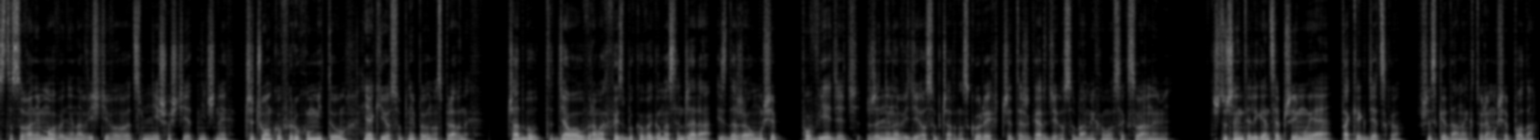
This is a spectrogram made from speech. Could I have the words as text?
stosowanie mowy nienawiści wobec mniejszości etnicznych czy członków ruchu mitu, jak i osób niepełnosprawnych. Chatbot działał w ramach facebookowego Messengera i zdarzało mu się powiedzieć, że nienawidzi osób czarnoskórych czy też gardzi osobami homoseksualnymi. Sztuczna inteligencja przyjmuje, tak jak dziecko, wszystkie dane, które mu się poda.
